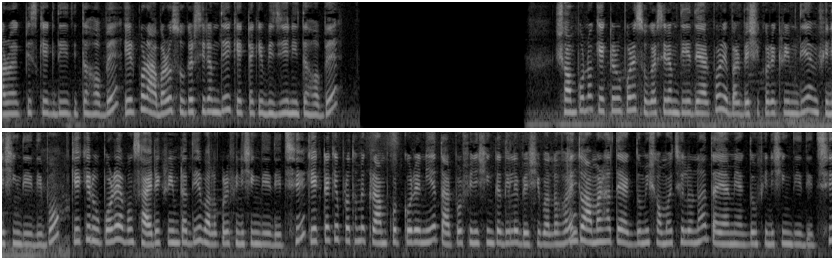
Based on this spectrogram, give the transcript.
আরও এক পিস কেক দিয়ে দিতে হবে। এরপর আবারও সুগার সিরাম দিয়ে কেকটাকে ভিজিয়ে নিতে হবে। সম্পূর্ণ কেকটার উপরে সুগার সিরাম দিয়ে দেওয়ার পর এবার বেশি করে ক্রিম দিয়ে আমি ফিনিশিং দিয়ে দিব। কেকের উপরে এবং সাইডে ক্রিমটা দিয়ে ভালো করে ফিনিশিং দিয়ে দিচ্ছি। কেকটাকে প্রথমে ক্রাম কোট করে নিয়ে তারপর ফিনিশিংটা দিলে বেশি ভালো হয়। কিন্তু আমার হাতে একদমই সময় ছিল না, তাই আমি একদম ফিনিশিং দিয়ে দিচ্ছি।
